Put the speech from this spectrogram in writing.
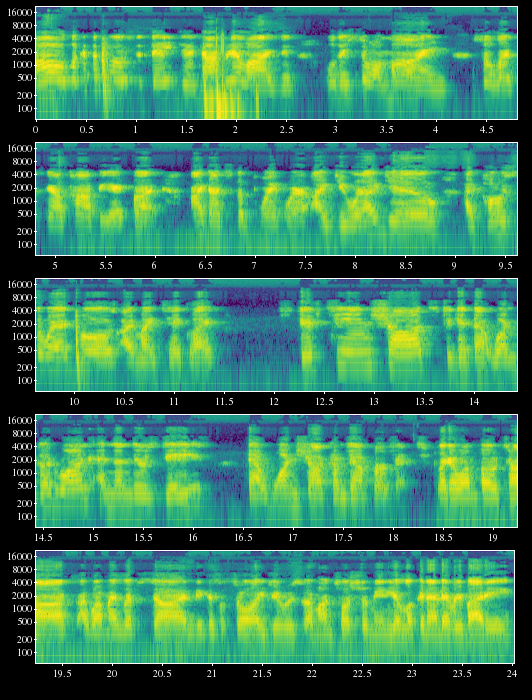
oh look at the post that they did not realizing well they saw mine so let's now copy it. But I got to the point where I do what I do. I pose the way I pose. I might take like 15 shots to get that one good one. And then there's days that one shot comes out perfect. Like I want Botox. I want my lips done because that's all I do is I'm on social media looking at everybody.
